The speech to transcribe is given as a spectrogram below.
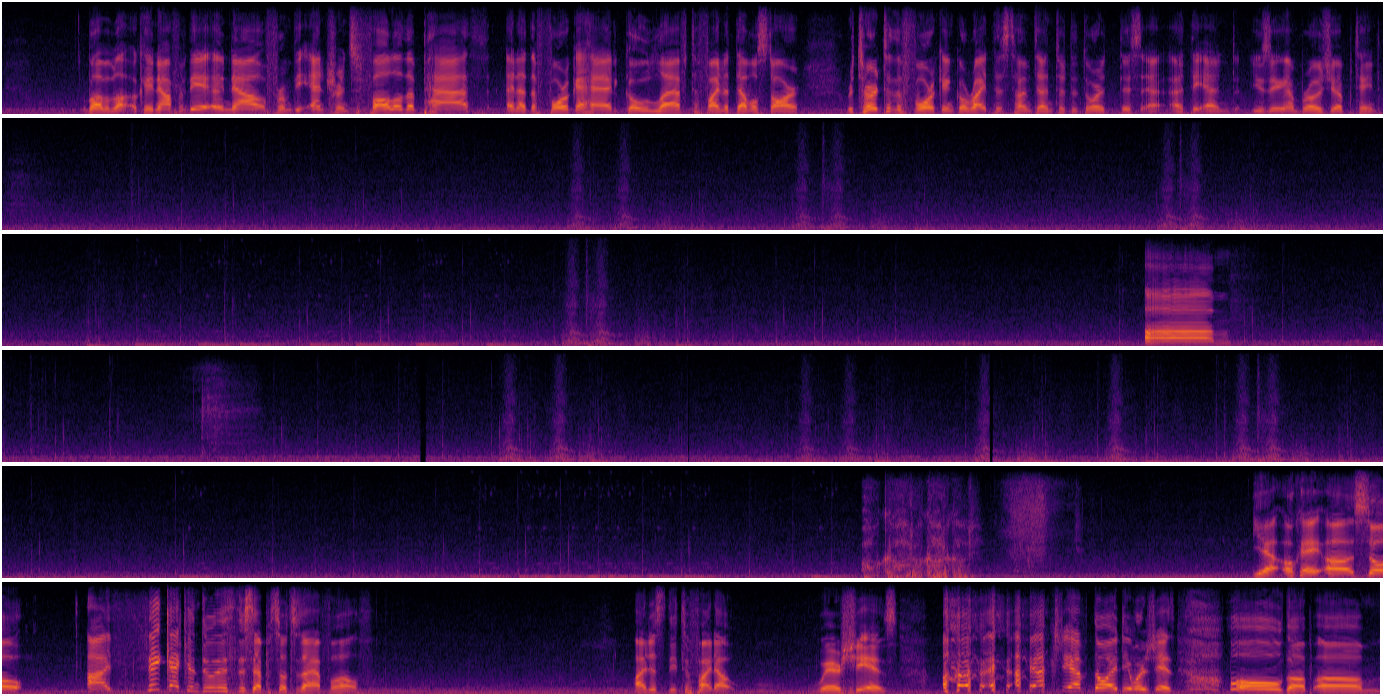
Blah blah blah. Okay, now from the uh, now from the entrance, follow the path, and at the fork ahead, go left to find a devil star. Return to the fork and go right this time to enter the door at this at the end using ambrosia obtained. Um. Oh god, oh god, oh god. Yeah, okay, uh, so I think I can do this this episode since I have full health. I just need to find out where she is. I actually have no idea where she is. Hold up, um...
